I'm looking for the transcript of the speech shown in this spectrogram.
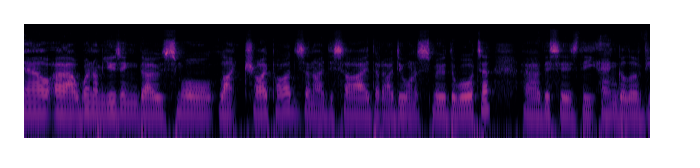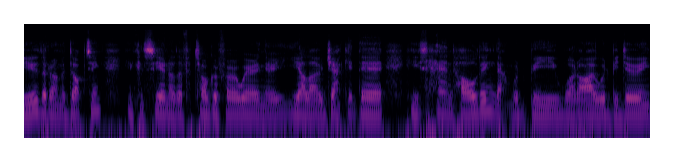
Now uh, when I'm using those small light tripods and I decide that I do want to smooth the water uh, this is the angle of view that I'm adopting. You can see another photographer wearing the yellow jacket there. He's hand holding. That would be what I would be doing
